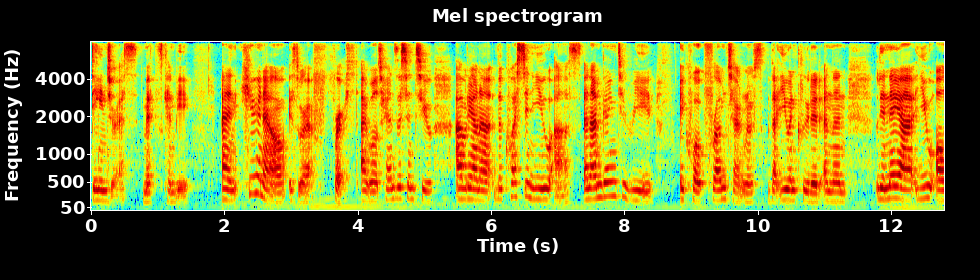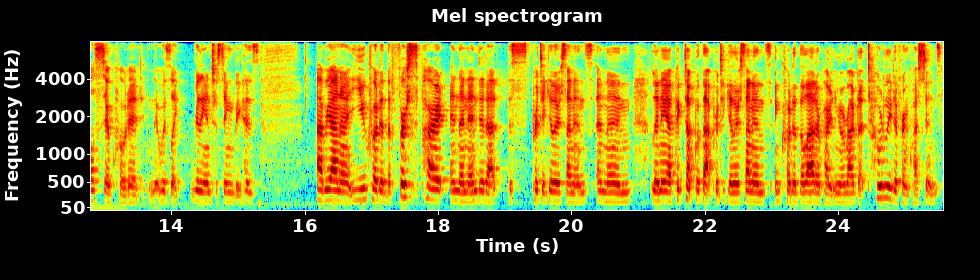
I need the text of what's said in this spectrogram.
dangerous myths can be. And here now is where at first I will transition to Adriana, the question you asked, and I'm going to read a quote from Chernus that you included, and then Linnea, you also quoted. It was like really interesting because Abriana, you quoted the first part and then ended at this particular sentence, and then Linnea picked up with that particular sentence and quoted the latter part, and you arrived at totally different questions.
